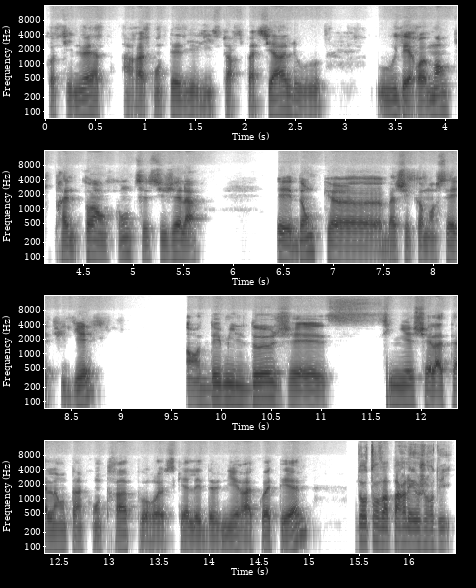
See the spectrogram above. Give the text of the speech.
continuer à, raconter des histoires spatiales ou, ou des romans qui prennent pas en compte ce sujet-là. Et donc, euh, bah, j'ai commencé à étudier. En 2002, j'ai signé chez La Talente un contrat pour euh, ce qu'elle allait devenir Aquatm. Dont on va parler aujourd'hui.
